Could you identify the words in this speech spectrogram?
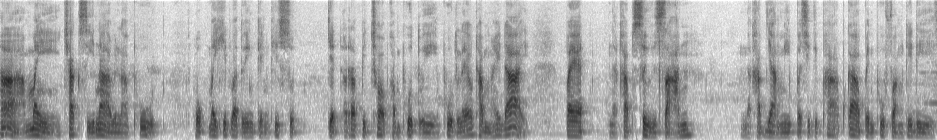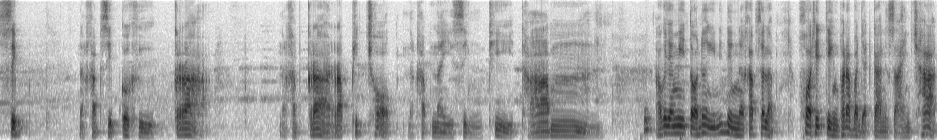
ห้าไม่ชักสีหน้าเวลาพูดหกไม่คิดว่าตัวเองเก่งที่สุด 7. รับผิดชอบคำพูดตัวเองพูดแล้วทำให้ได้ 8. นะครับสื่อสารนะครับอย่างมีประสิทธิภาพ 9. เป็นผู้ฟังที่ดี 10. นะครับ10ก็คือกล้านะครับกล้ารับผิดชอบนะครับในสิ่งที่ทำเอาก็ยังมีต่อเนื่องอีกนิดนึงนะครับสำหรับข้อเท็จจริงพระบัญญัติการศึกษาแห่งชาติ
